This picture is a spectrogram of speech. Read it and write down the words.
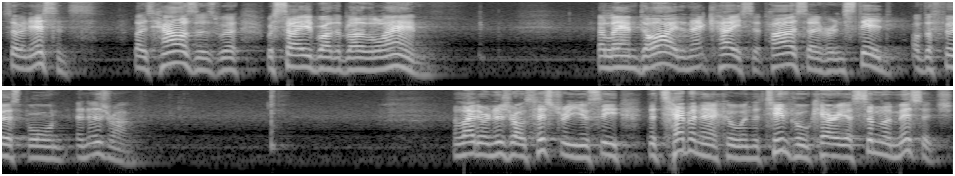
So, in essence, those houses were, were saved by the blood of the Lamb. A lamb died in that case at Passover instead of the firstborn in Israel. And later in Israel's history, you see the tabernacle and the temple carry a similar message.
